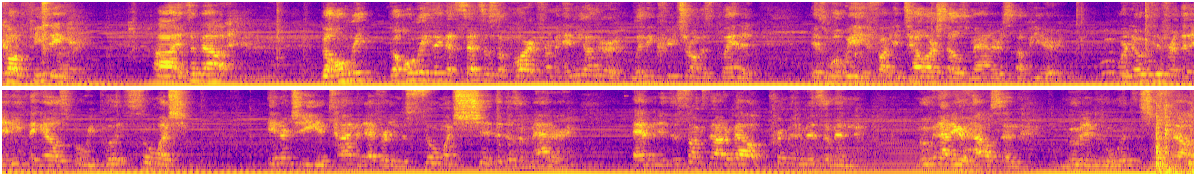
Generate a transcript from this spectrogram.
called "Feeding." Uh, it's about the only, the only thing that sets us apart from any other living creature on this planet is what we fucking tell ourselves matters up here. We're no different than anything else, but we put so much energy and time and effort into so much shit that doesn't matter. And this song's not about primitivism and moving out of your house and moving into the woods. It's just about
